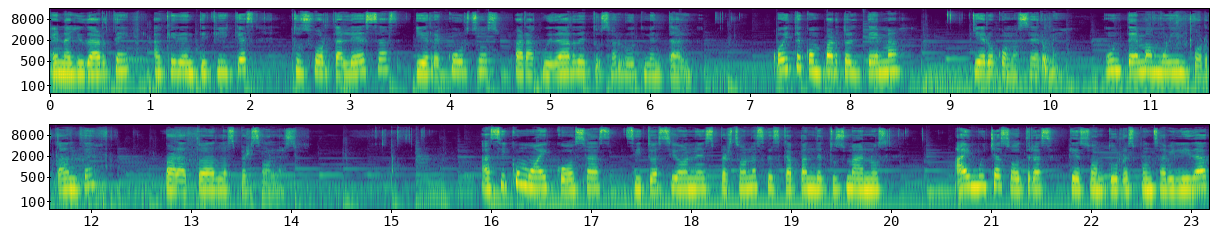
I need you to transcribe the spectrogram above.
en ayudarte a que identifiques tus fortalezas y recursos para cuidar de tu salud mental. Hoy te comparto el tema Quiero conocerme, un tema muy importante para todas las personas. Así como hay cosas, situaciones, personas que escapan de tus manos, hay muchas otras que son tu responsabilidad,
